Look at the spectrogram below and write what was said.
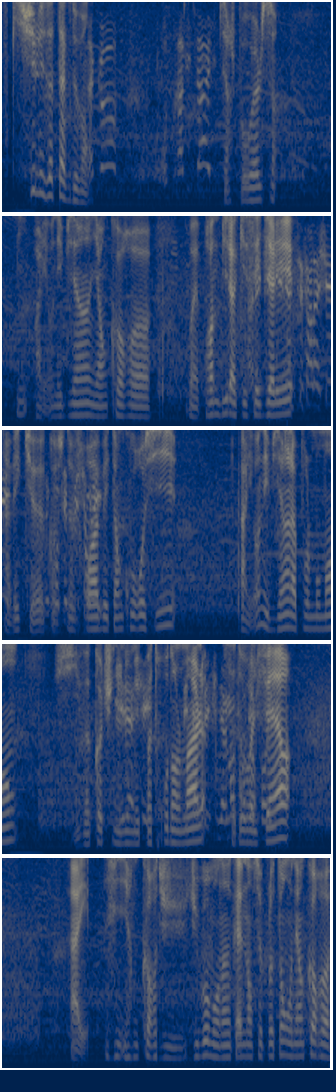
faut qu'il suive les attaques devant. Serge Powells. allez, on est bien. Il y a encore euh, ouais, Brandby qui essaye d'y aller. Avec euh, Cosnefroy, Betancourt aussi. Allez, on est bien là pour le moment. Si coach ne nous met pas trop dans le mal, ça devrait le faire. Allez, il y a encore du, beau monde hein, quand même dans ce peloton. On est encore euh,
